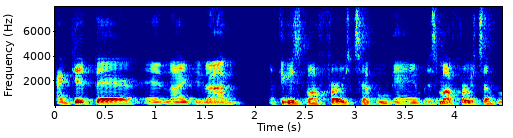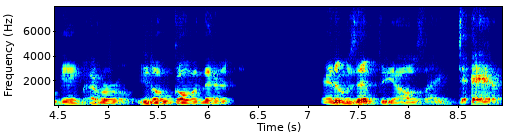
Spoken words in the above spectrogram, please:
I get there and like you know I I think it's my first Temple game. It's my first Temple game ever. You know, going there and it was empty. I was like, damn.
